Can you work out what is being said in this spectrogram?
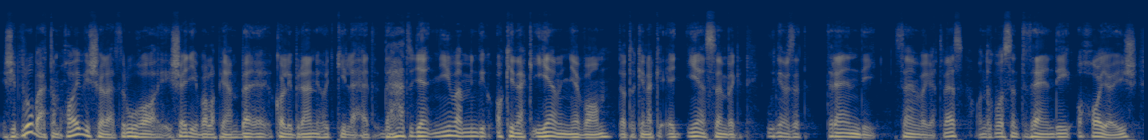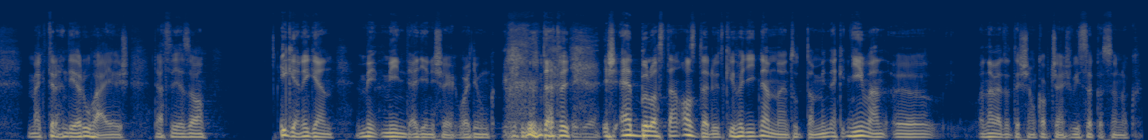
és így próbáltam hajviselet, ruha és egyéb alapján bekalibrálni, hogy ki lehet. De hát ugye nyilván mindig, akinek ilyenje van, tehát akinek egy ilyen szemüveget, úgynevezett trendi szemüveget vesz, annak valószínűleg trendi a haja is, meg trendi a ruhája is. Tehát, hogy ez a igen, igen, mi, mind egyéniségek vagyunk. Tehát, hogy, és ebből aztán az derült ki, hogy így nem nagyon tudtam mindenki. Nyilván ö, a nevetetésem kapcsán is visszaköszönök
